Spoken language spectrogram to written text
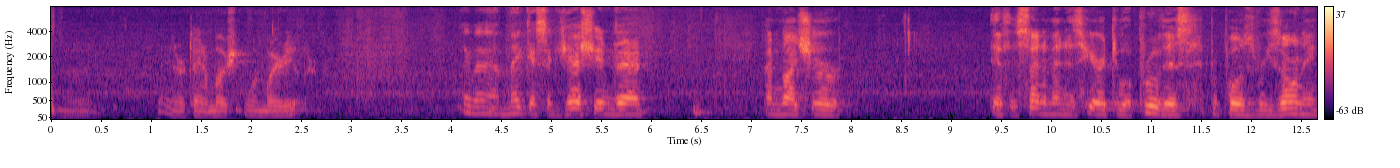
uh, entertain a motion one way or the other. I'm gonna make a suggestion that I'm not sure if the sentiment is here to approve this proposed rezoning.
